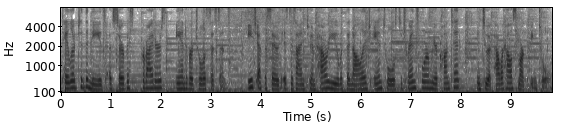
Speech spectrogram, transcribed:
tailored to the needs of service providers and virtual assistants. Each episode is designed to empower you with the knowledge and tools to transform your content into a powerhouse marketing tool.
